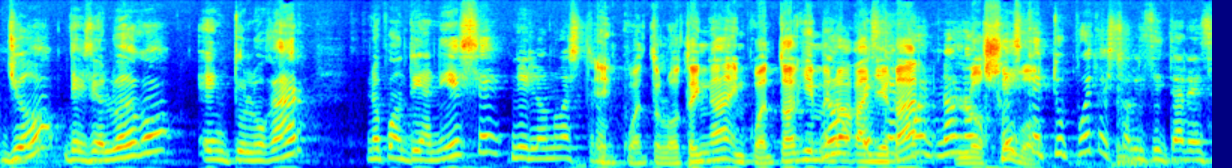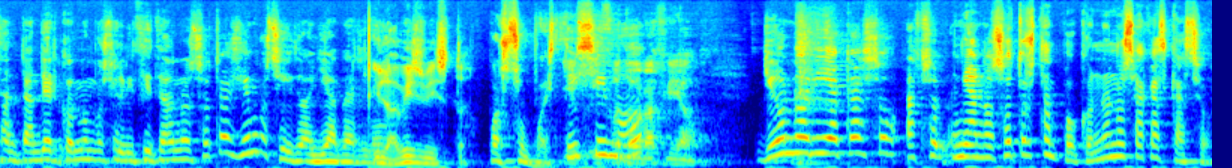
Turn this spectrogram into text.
Yo, desde luego, en tu lugar, no pondría ni ese ni lo nuestro. En cuanto lo tenga, en cuanto alguien me No, lo haga llegar, no, no, lo subo. Es que tú puedes solicitar en Santander, como hemos solicitado nosotras, y hemos ido allí a verlo. Y lo habéis visto. Por supuestísimo. fotografiado. Yo no haría caso, ni a nosotros tampoco, no nos hagas caso.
